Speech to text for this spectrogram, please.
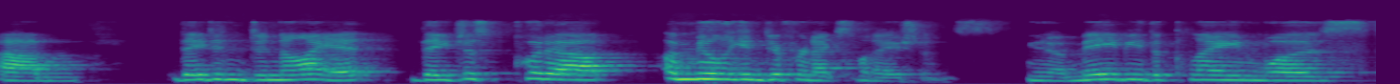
Um, they didn't deny it. They just put out a million different explanations. You know, maybe the plane was,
